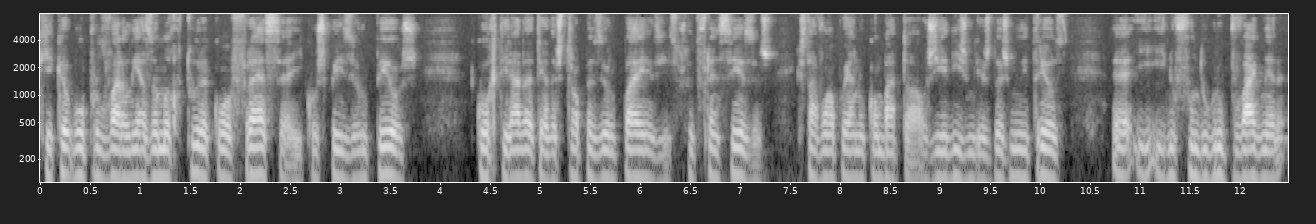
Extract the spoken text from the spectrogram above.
que acabou por levar, aliás, a uma ruptura com a França e com os países europeus, com a retirada até das tropas europeias e, sobretudo, francesas, que estavam a apoiar no combate ao jihadismo desde 2013 uh, e, e, no fundo, o grupo Wagner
